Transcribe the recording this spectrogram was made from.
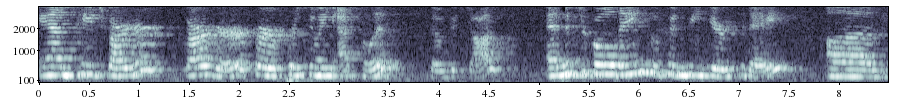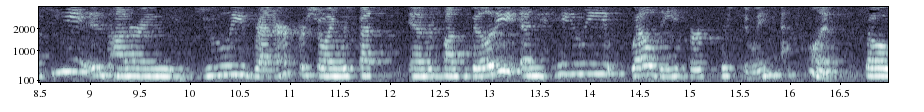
and Paige Gardner, Garger for pursuing excellence. So good job. And Mr. Golding, who couldn't be here today, um, he is honoring Julie Renner for showing respect and responsibility, and Haley Weldy for pursuing excellence. So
